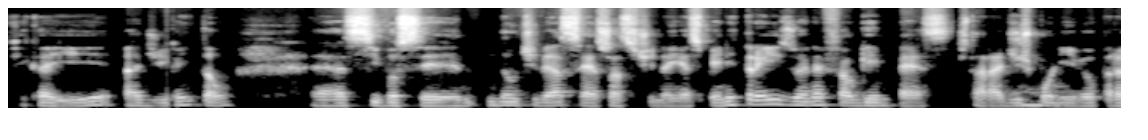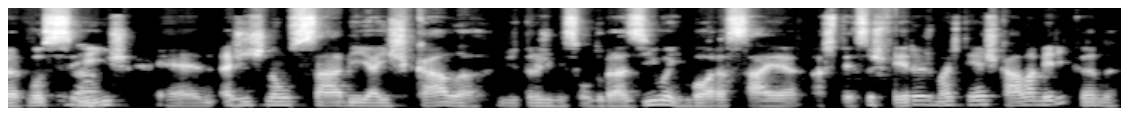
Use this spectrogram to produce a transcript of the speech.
Fica aí a dica então. É, se você não tiver acesso a assistir na ESPN 3, o NFL Game Pass estará disponível para vocês. É, a gente não sabe a escala de transmissão do Brasil, embora saia às terças-feiras, mas tem a escala americana.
